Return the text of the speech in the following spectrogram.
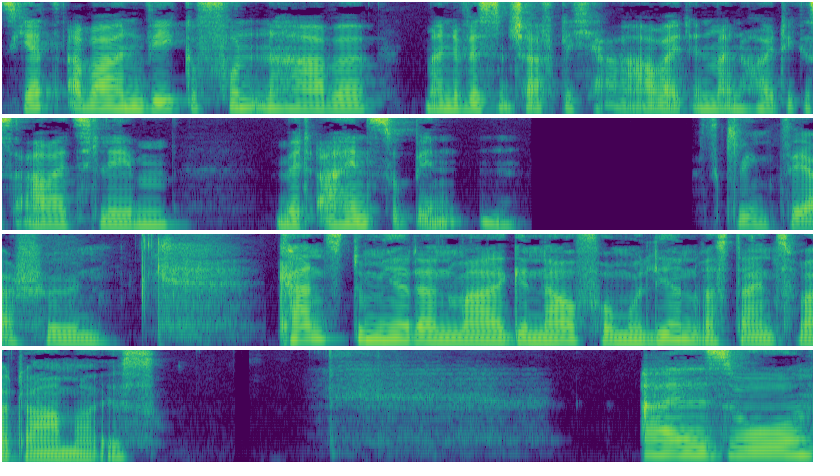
Jetzt aber einen Weg gefunden habe, meine wissenschaftliche Arbeit in mein heutiges Arbeitsleben mit einzubinden. Das klingt sehr schön. Kannst du mir dann mal genau formulieren, was dein Swadharma ist? Also,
